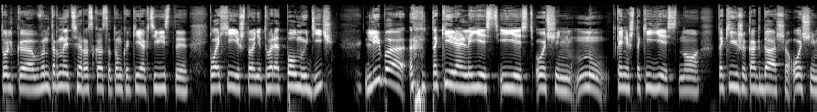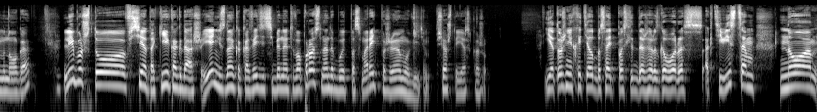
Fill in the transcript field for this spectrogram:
только в интернете рассказ о том, какие активисты плохие, что они творят полную дичь, либо такие реально есть и есть очень, ну, конечно, такие есть, но таких же, как Даша, очень много. Либо что все такие, как Даша. Я не знаю, как ответить себе на этот вопрос. Надо будет посмотреть, поживем, увидим. Все, что я скажу. Я тоже не хотел бы стать после даже разговора с активистом, но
